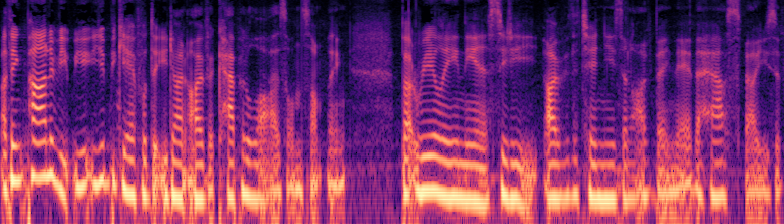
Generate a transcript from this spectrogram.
I think part of you, you you'd be careful that you don't overcapitalise on something. But really, in the inner city, over the ten years that I've been there, the house values have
